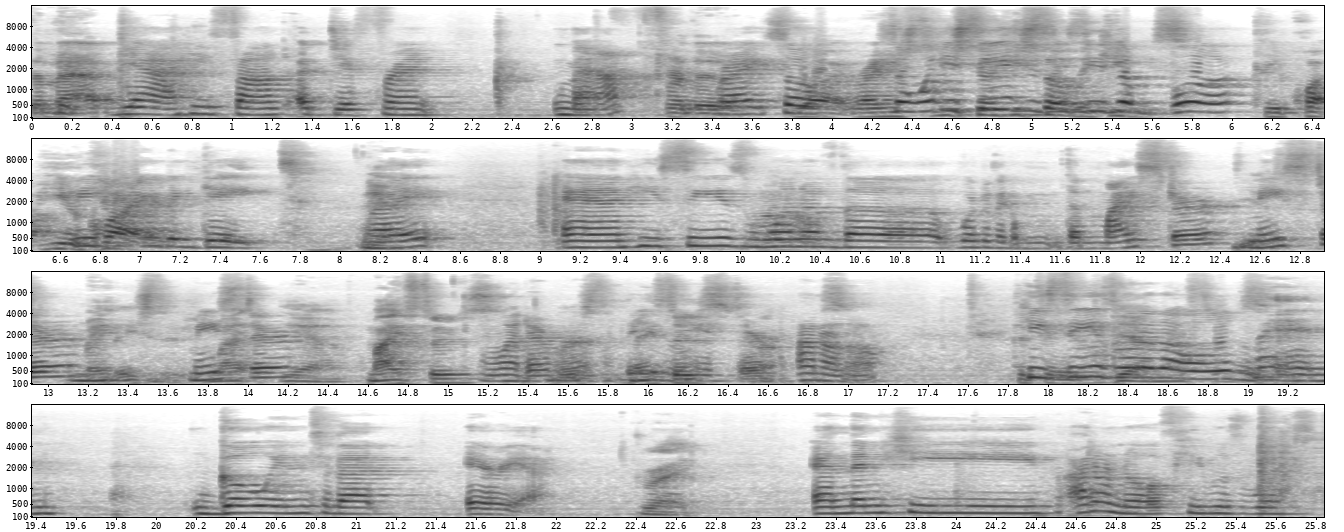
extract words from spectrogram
the map Yeah, he found a different map, for the right? So, Right, right. so He- what he he, stole- he sees stole is he sees a book He, acqui- he behind acquired. a gate, Yeah. right? And he sees one of the what are they? The Meister, Yes. Maester, Ma- Maesters. Maester? Mi- yeah, Meisters. whatever. I think it's I don't know. He Continue. sees Yeah, one of the old Maesters. men go into that area. Right. And then he, I don't know if he was with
